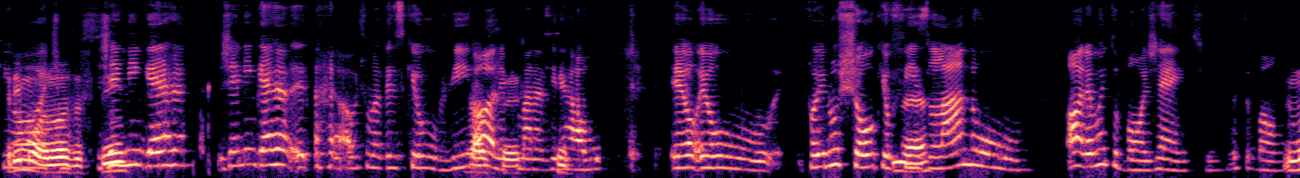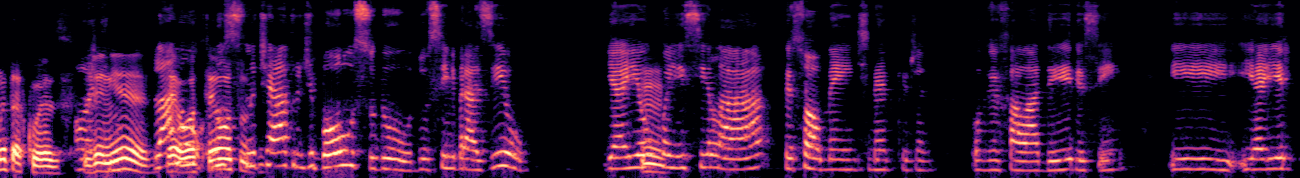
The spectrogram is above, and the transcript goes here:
Que primoroso, ótimo. assim. Genin Guerra, Genin Guerra, a última vez que eu vi, Nossa, olha que maravilha, sim. Raul. Eu, eu, foi no show que eu né? fiz é. lá no. Olha, muito bom, gente. Muito bom. Muita coisa. Geninha lá é, no, no, outro... no, teatro de bolso do, do Cine Brasil. E aí eu hum. conheci lá pessoalmente, né? Porque eu já ouvi falar dele, assim. E, e aí ele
